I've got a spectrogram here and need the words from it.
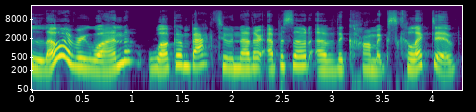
Hello, everyone. Welcome back to another episode of the Comics Collective,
